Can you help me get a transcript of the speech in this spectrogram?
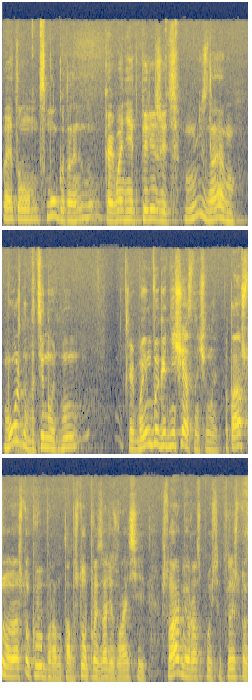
Поэтому смогут ну, как бы они это пережить? Ну, не знаю, можно дотянуть. Ну, как бы им выгоднее сейчас начинать. Потому что, а что к выборам там, что произойдет в России? Что армию распустят или что?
